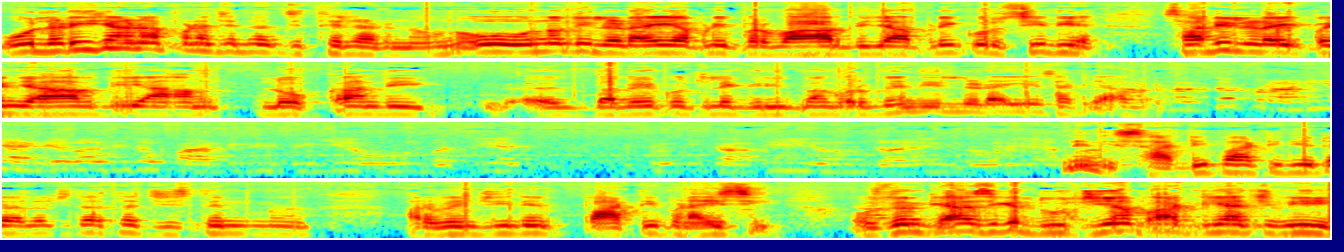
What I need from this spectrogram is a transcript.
ਉਹ ਲੜੀ ਜਾਣ ਆਪਣਾ ਜਿੰਨਾ ਜਿੱਥੇ ਲੜਨਾ ਹੁਣ ਉਹ ਉਹਨਾਂ ਦੀ ਲੜਾਈ ਆਪਣੀ ਪਰਿਵਾਰ ਦੀ ਜਾਂ ਆਪਣੀ ਕੁਰਸੀ ਦੀ ਹੈ। ਸਾਡੀ ਲੜਾਈ ਪੰਜਾਬ ਦੀ ਆਮ ਲੋਕਾਂ ਦੀ ਦਬੇ ਕੁਚਲੇ ਗਰੀਬਾਂ ਗੁਰਬਿਆਂ ਦੀ ਲੜਾਈ ਹੈ ਸਾਡੀ ਆਪ ਲੱਗਦਾ ਪੁਰਾਣੀ ਆਈਡੀਓਲੋਜੀ ਜੋ ਪਾਰਟੀ ਦੀ ਸੀਗੀ ਉਹ ਹੁਣ ਬਚੀ ਹੈ ਕਿਉਂਕਿ ਕਾਫੀ ਹੁਣ ਜੁਆਇਨਿੰਗ ਹੋ ਰਹੀ ਹੈ। ਨਹੀਂ ਨਹੀਂ ਸਾਡੀ ਪਾਰਟੀ ਦੀ ਆਈਡੀਓਲੋਜੀ ਦਾ ਤਾਂ ਜਿਸ ਦਿਨ ਅਰਵਿੰਦ ਜੀ ਨੇ ਪਾਰਟੀ ਬਣਾਈ ਸੀ ਉਸ ਦਿਨ ਕਿਹਾ ਸੀ ਕਿ ਦੂਜੀਆਂ ਪਾਰਟੀਆਂ 'ਚ ਵੀ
